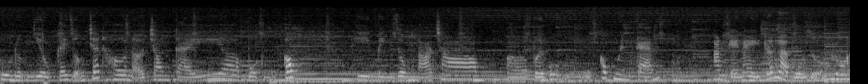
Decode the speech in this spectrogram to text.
thu được nhiều cái dưỡng chất hơn ở trong cái ờ, bột ngũ cốc. Thì mình dùng nó cho uh, với bột ngũ cốc nguyên cám. Ăn cái này rất là bổ dưỡng luôn.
